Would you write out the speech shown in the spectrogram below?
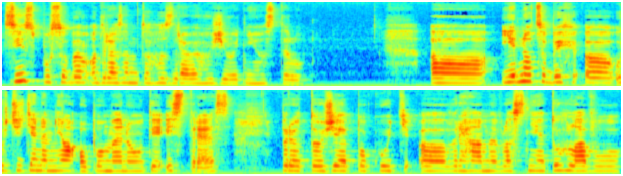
svým způsobem odrazem toho zdravého životního stylu. Uh, jedno, co bych uh, určitě neměla opomenout, je i stres. Protože pokud uh, vrháme vlastně tu hlavu,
